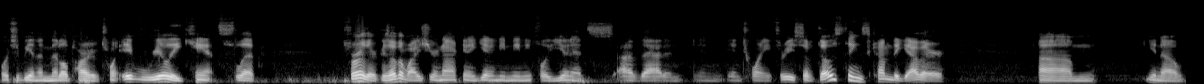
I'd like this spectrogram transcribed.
which would be in the middle part of 20. It really can't slip further because otherwise you're not going to get any meaningful units out of that in, in, in 23. So if those things come together, um, you know,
